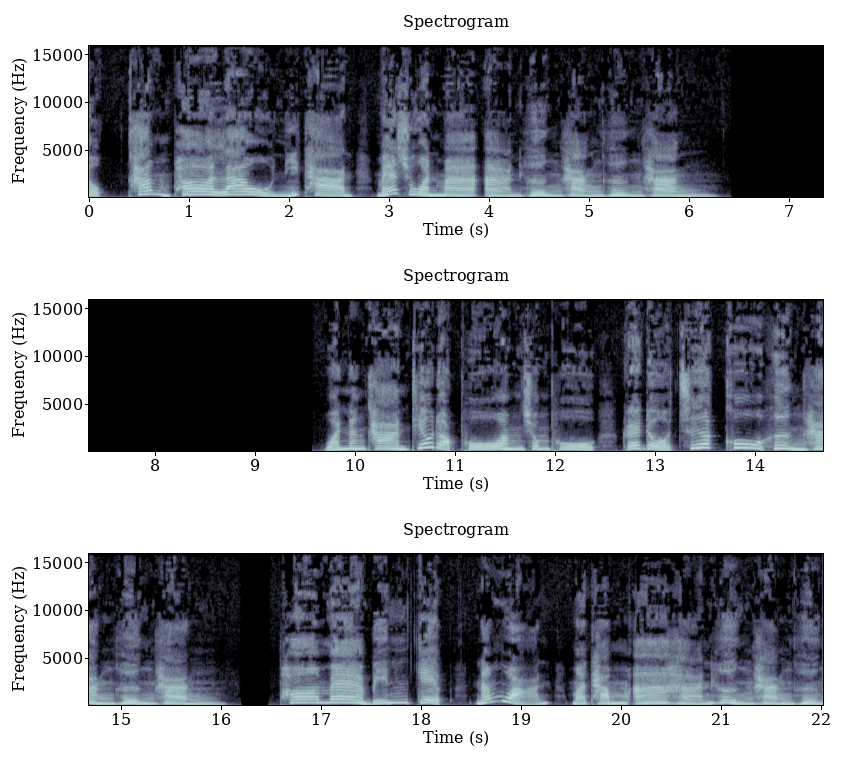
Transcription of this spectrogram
ตกค่ำพ่อเล่า นิทาน แม่ชวนมาอ่านหึ่งห่างหึ่งห่างวันอังคารเที่ยวดอกพวง ชมพู กระโดดเชือกคู่หึ่งห่างหึ่งห่างพ่อแม่บินเก็บน้ำหวานมาทำอาหารหึ่งห่างหึ่ง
